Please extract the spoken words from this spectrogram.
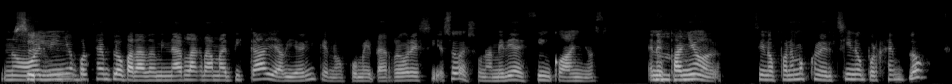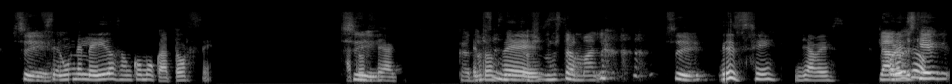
No, el niño, por ejemplo, para dominar la gramática, ya bien, que no cometa errores y eso es una media de cinco años. En Mm, español, si nos ponemos con el chino, por ejemplo, sí, según he leído son como 14, 14 sí, años. 14 añitos, Entonces, no está mal. Sí, sí, ya ves. Claro, es que,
